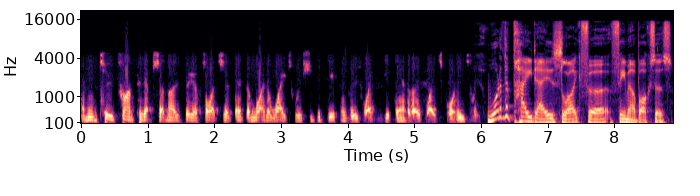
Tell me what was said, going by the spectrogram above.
and then two, try and pick up some of those bigger fights at, at, the lighter weights where she could definitely lose weight and get down to those weights quite easily. What are the paydays like for female boxers?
